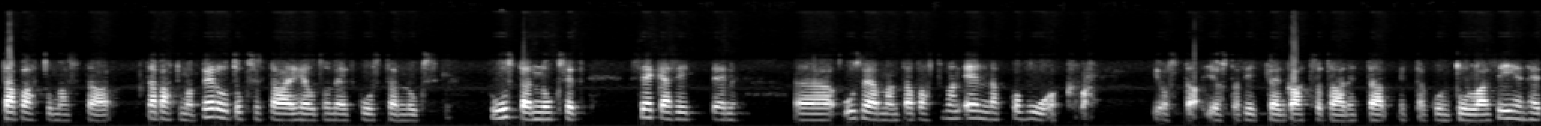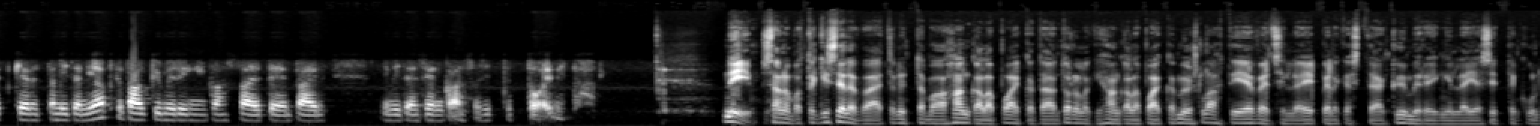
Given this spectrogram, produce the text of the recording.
tapahtumasta, tapahtuman peruutuksesta aiheutuneet kustannukset, sekä sitten useamman tapahtuman ennakkovuokra josta, josta sitten katsotaan, että, että kun tullaan siihen hetkeen, että miten jatketaan Kymiringin kanssa eteenpäin, niin miten sen kanssa sitten toimitaan. Niin, sanomattakin selvää, että nyt tämä on hankala paikka. Tämä on todellakin hankala paikka myös Lahti Evetsille, ei pelkästään Kymiringille. Ja sitten kun,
